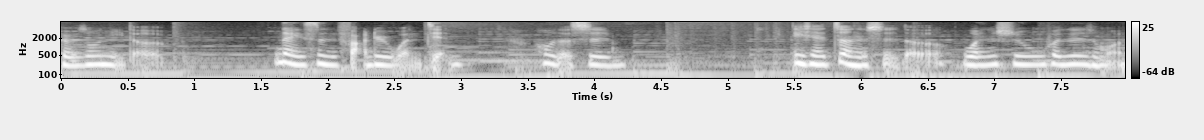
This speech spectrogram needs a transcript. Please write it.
比如说你的类似法律文件，或者是一些正式的文书，或者是什么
